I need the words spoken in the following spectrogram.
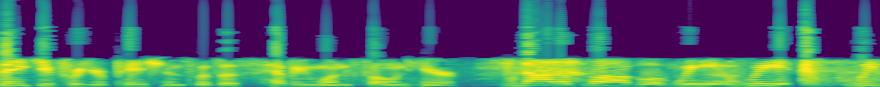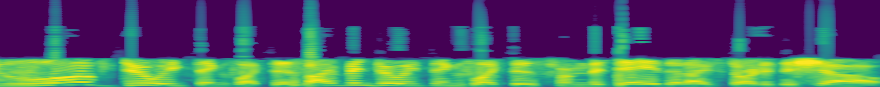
Thank you for your patience with us having one phone here. not a problem. We we we love doing things like this. I've been doing things like this from the day that I started the show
